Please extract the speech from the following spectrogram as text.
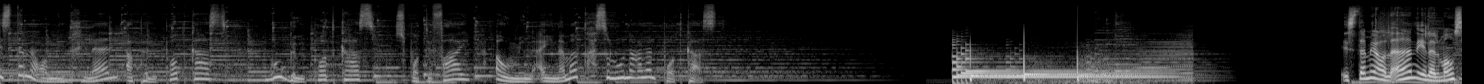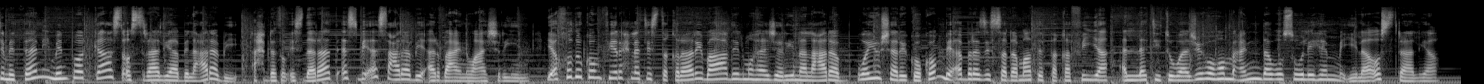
استمعوا من خلال Apple Podcast، Google Podcast، Spotify أو من أينما تحصلون على البودكاست. استمعوا الآن إلى الموسم الثاني من بودكاست أستراليا بالعربي. أحدث إصدارات SBS عربي 24 يأخذكم في رحلة استقرار بعض المهاجرين العرب ويشارككم بأبرز الصدمات الثقافية التي تواجههم عند وصولهم إلى أستراليا.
